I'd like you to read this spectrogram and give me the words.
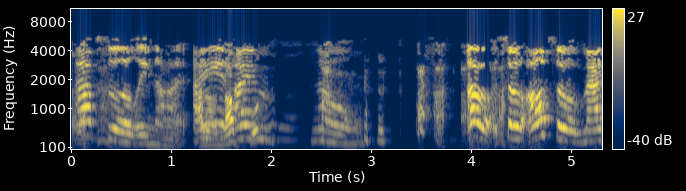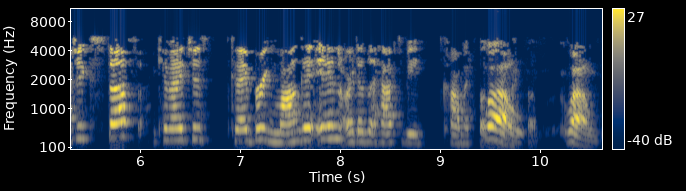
absolutely not. I, I don't I'm, no. Oh, so also magic stuff. Can I just can I bring manga in, or does it have to be comic book? Well, comic book? well,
